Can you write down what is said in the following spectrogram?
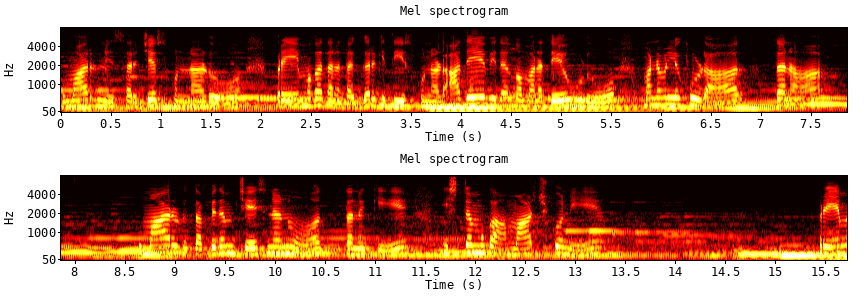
కుమారుని సరిచేసుకున్నాడో ప్రేమగా తన దగ్గరికి తీసుకున్నాడు. అదే విధంగా మన దేవుడు మనల్ని కూడా తన కుమారుడు తప్పిదం చేసినను తనకి ఇష్టముగా మార్చుకొని ప్రేమ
